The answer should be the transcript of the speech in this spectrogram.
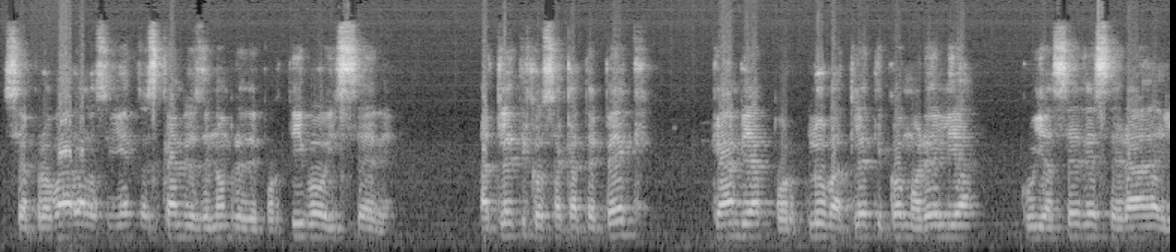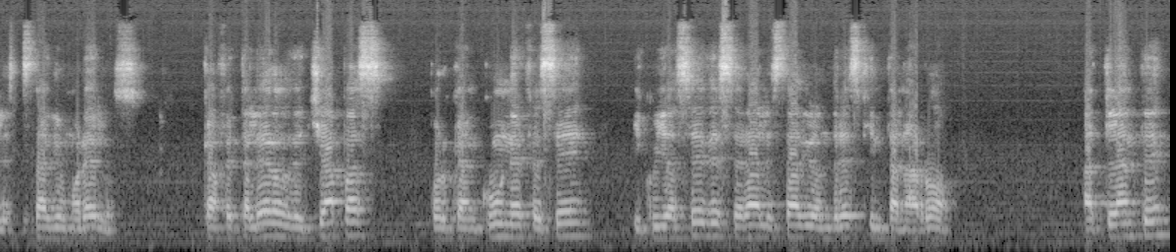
se aprobaron los siguientes cambios de nombre deportivo y sede. Atlético Zacatepec cambia por Club Atlético Morelia cuya sede será el Estadio Morelos, Cafetalero de Chiapas por Cancún FC y cuya sede será el Estadio Andrés Quintana Roo. Atlante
